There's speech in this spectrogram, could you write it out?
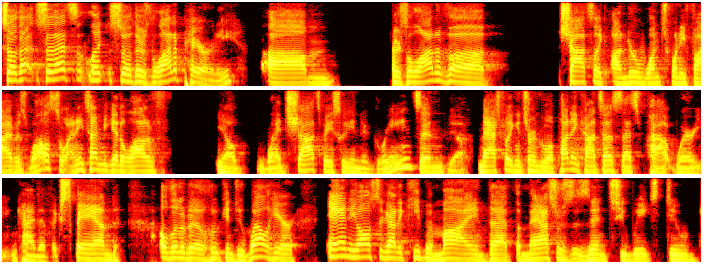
so that so that's like so there's a lot of parity. Um there's a lot of uh shots like under 125 as well. So anytime you get a lot of you know wedge shots basically into greens and Yeah. match play can turn to a putting contest, that's how, where you can kind of expand a little bit of who can do well here. And you also got to keep in mind that the Masters is in two weeks. Do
